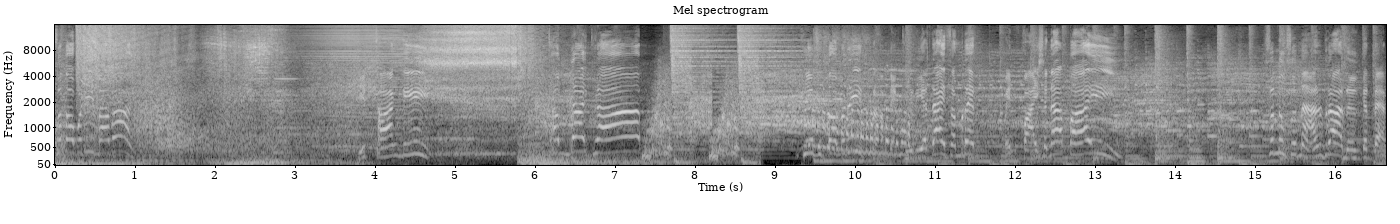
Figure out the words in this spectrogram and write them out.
สตรอเบอรี่มาบ้าง ทิศทางดีทำได้ครับสตรอเบอรี่ปราบแบคทีเรียได้สำเร็จเป็นฝ่ายชนะไป สนุกสนานร่าเริงกันแบบ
